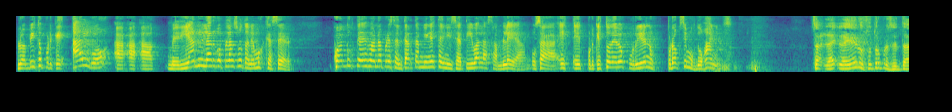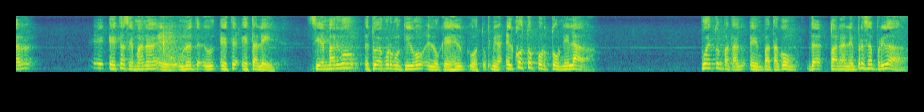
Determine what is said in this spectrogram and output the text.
lo han visto, porque algo a, mediano y largo plazo tenemos que hacer. ¿Cuándo ustedes van a presentar también esta iniciativa a la Asamblea? O sea, eh, porque esto debe ocurrir en los próximos dos años. O sea, la, idea de nosotros presentar eh, esta semana eh, este- esta ley. Sin embargo, estoy de acuerdo contigo en lo que es el costo. Mira, el costo por tonelada puesto en, Pata- en Patacón para la empresa privada,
